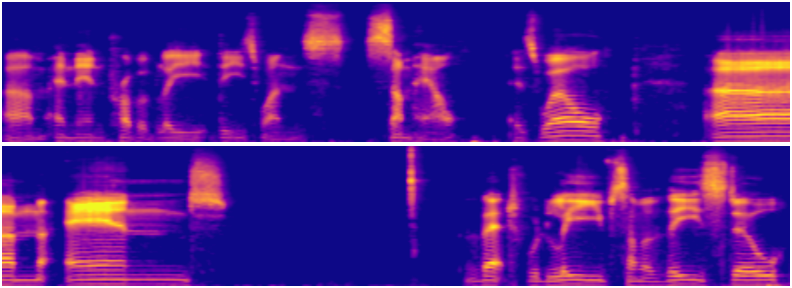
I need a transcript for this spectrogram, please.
Um, and then probably these ones somehow as well. Um, and that would leave some of these still.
